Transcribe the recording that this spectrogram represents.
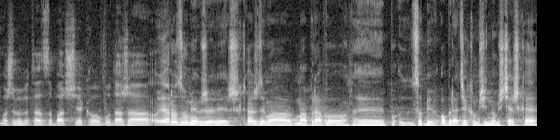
możemy go teraz zobaczyć jako włodarza. No, ja rozumiem, że wiesz, każdy ma, ma prawo e, sobie obrać jakąś inną ścieżkę.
